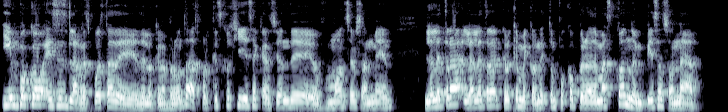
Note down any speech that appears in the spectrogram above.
Y un poco esa es la respuesta de, lo que me preguntabas. ¿Por qué escogí esa canción de Of Monsters and Men? La letra, la letra creo que me conecta un poco, pero además cuando empieza a sonar,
